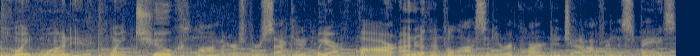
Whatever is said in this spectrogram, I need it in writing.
0.1 and 0.2 kilometers per second, we are far under the velocity required to jet off into space.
